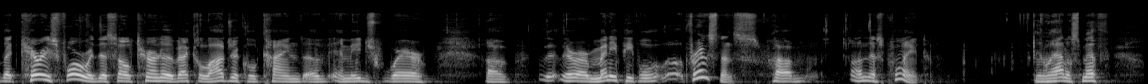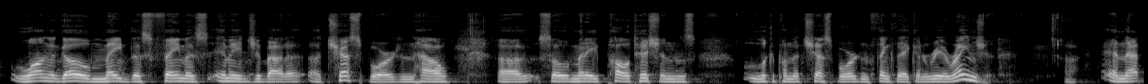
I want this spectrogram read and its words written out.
that carries forward this alternative ecological kind of image where uh, th there are many people, for instance, um, on this point. You know, Adam Smith long ago made this famous image about a, a chessboard and how uh, so many politicians look upon the chessboard and think they can rearrange it. And that,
